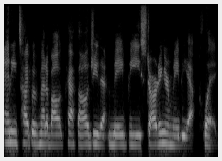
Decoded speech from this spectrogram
any type of metabolic pathology that may be starting or may be at play.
